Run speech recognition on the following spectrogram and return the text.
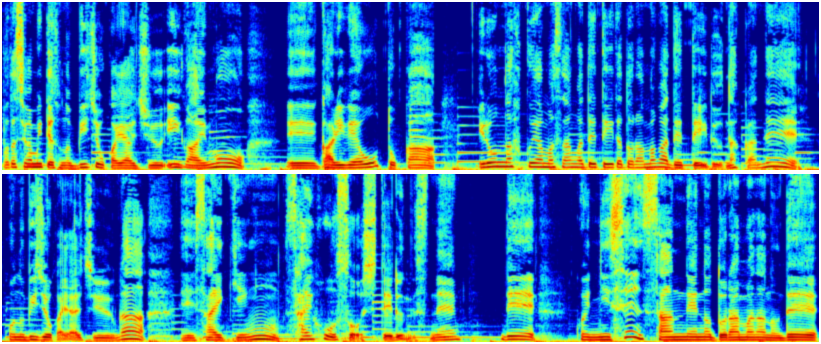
私が見てその「美女か野獣」以外も、えー、ガリレオとかいろんな福山さんが出ていたドラマが出ている中でこの「美女か野獣が」えー、最近再放送してるんですね。でこれ2003年のドラマなので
